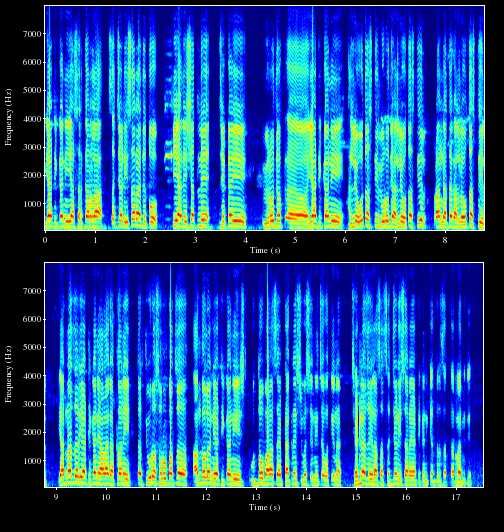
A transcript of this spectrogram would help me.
या ठिकाणी या सरकारला सज्जड इशारा देतो की या देशातले जे काही विरोधक या ठिकाणी हल्ले होत असतील विरोधी हल्ले होत असतील प्राणघातक हल्ले होत असतील यांना जर या ठिकाणी आळा घातला नाही तर तीव्र स्वरूपाचं आंदोलन या ठिकाणी उद्धव बाळासाहेब ठाकरे शिवसेनेच्या वतीनं छेडल्या जाईल असा सज्जड इशारा या ठिकाणी केंद्र सरकारला आम्ही देतो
